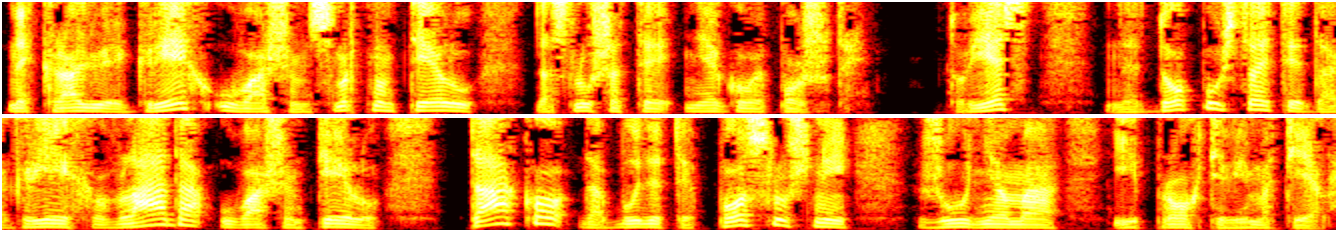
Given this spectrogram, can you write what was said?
ne kraljuje grijeh u vašem smrtnom tijelu da slušate njegove požude. To jest, ne dopuštajte da grijeh vlada u vašem tijelu, tako da budete poslušni žudnjama i prohtjevima tijela.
